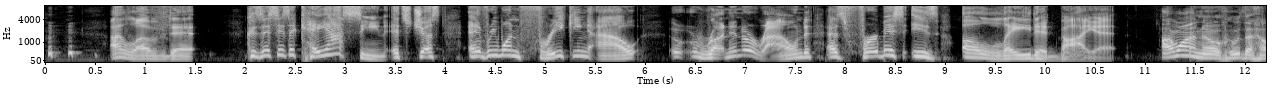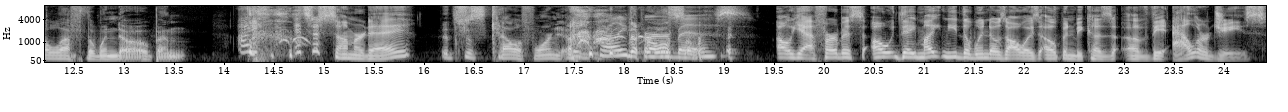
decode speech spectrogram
I loved it. Because this is a chaos scene. It's just everyone freaking out, uh, running around as Ferbus is elated by it. I want to know who the hell left the window open. I, it's a summer day. It's just California. Probably They're all summer- Ferbus. Oh, yeah, Ferbus. Oh, they might need the windows always open because of the allergies.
